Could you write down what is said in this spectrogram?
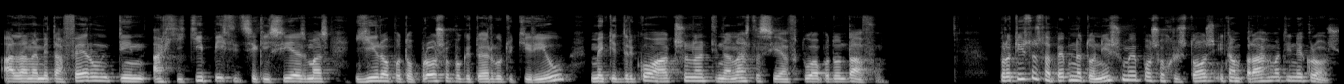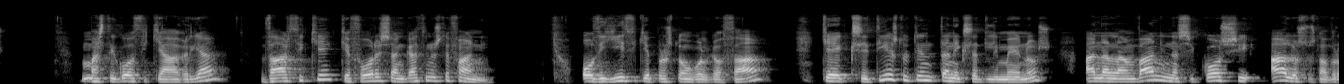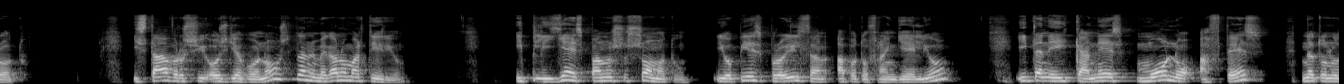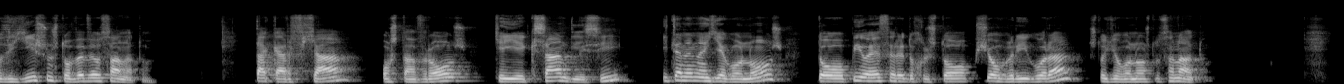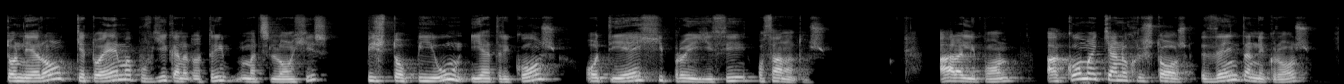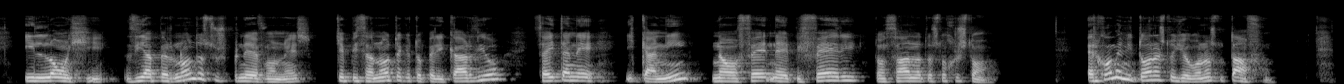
αλλά να μεταφέρουν την αρχική πίστη της Εκκλησίας μας γύρω από το πρόσωπο και το έργο του Κυρίου με κεντρικό άξονα την Ανάσταση αυτού από τον τάφο. Πρωτίστως θα πρέπει να τονίσουμε πως ο Χριστός ήταν πράγματι νεκρός. Μαστιγώθηκε άγρια, δάρθηκε και φόρεσε αγκάθινο στεφάνι. Οδηγήθηκε προς τον Γολγοθά και εξαιτίας του ότι ήταν εξαντλημένος αναλαμβάνει να σηκώσει άλλο στο σταυρό του. Η σταύρωση ως γεγονός ήταν μεγάλο μαρτύριο. Οι πληγές πάνω στο σώμα του, οι οποίες προήλθαν από το Φραγγέλιο, ήταν ικανές μόνο αυτές να τον οδηγήσουν στο βέβαιο θάνατο. Τα καρφιά, ο σταυρός και η εξάντληση ήταν ένα γεγονός το οποίο έφερε τον Χριστό πιο γρήγορα στο γεγονός του θανάτου. Το νερό και το αίμα που βγήκαν από το τρύπημα της λόγχης πιστοποιούν ιατρικώς ότι έχει προηγηθεί ο θάνατος. Άρα λοιπόν, ακόμα και αν ο Χριστός δεν ήταν νεκρός, η λόγχη διαπερνώντας τους πνεύμονες και πιθανότητα και το περικάρδιο θα ήταν ικανή να, οφέ, να επιφέρει τον θάνατο στο Χριστό. Ερχόμενοι τώρα στο γεγονός του τάφου.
